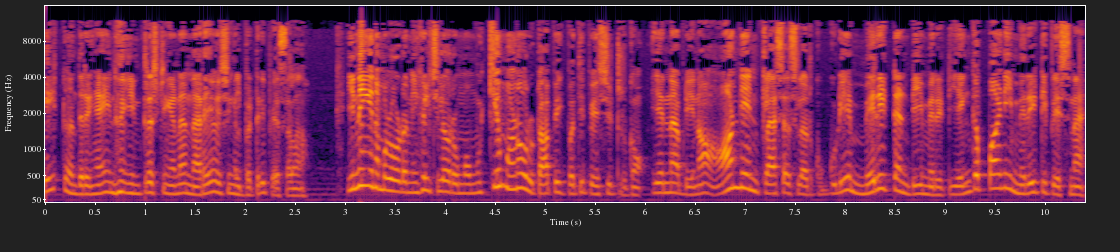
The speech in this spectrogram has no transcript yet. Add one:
கேட்டு வந்துருங்க. இன்னும் இன்ட்ரெஸ்டிங்கான நிறைய விஷயங்கள் பற்றி பேசலாம். இன்னைக்கு நம்மளோட நிகழ்ச்சியில ரொம்ப முக்கியமான ஒரு டாபிக் பத்தி பேசிட்டு இருக்கோம். என்ன அப்படின்னா ஆன்லைன் கிளாஸஸ்ல இருக்கக்கூடிய மெரிட் அண்ட் டிமெரிட் எங்கப்பா நீ மெரிட்டி பேசின?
